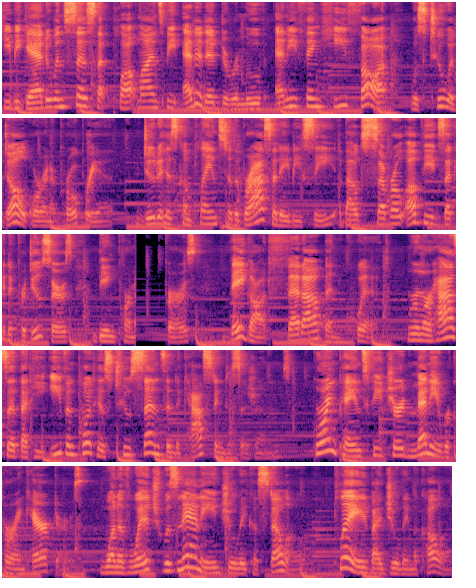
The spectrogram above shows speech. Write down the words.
He began to insist that plotlines be edited to remove anything he thought was too adult or inappropriate. Due to his complaints to the brass at ABC about several of the executive producers being pornographers, they got fed up and quit. Rumor has it that he even put his two cents into casting decisions. Growing Pains featured many recurring characters, one of which was nanny Julie Costello, played by Julie McCullough.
